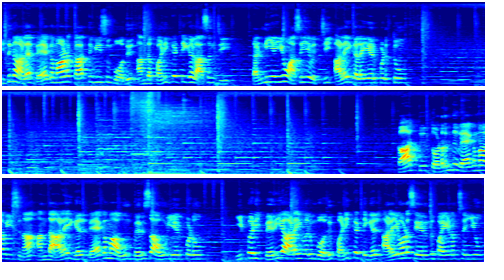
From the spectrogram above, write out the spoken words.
இதனால வேகமான காத்து வீசும்போது அந்த பனிக்கட்டிகள் அசைஞ்சி தண்ணியையும் அசைய வச்சு அலைகளை ஏற்படுத்தும். காத்து தொடர்ந்து வேகமா வீசினா அந்த அலைகள் வேகமாகவும் பெருசாகவும் ஏற்படும். இப்படி பெரிய அலை வரும்போது பனிக்கட்டிகள் அலையோட சேர்ந்து பயணம் செய்யும்.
